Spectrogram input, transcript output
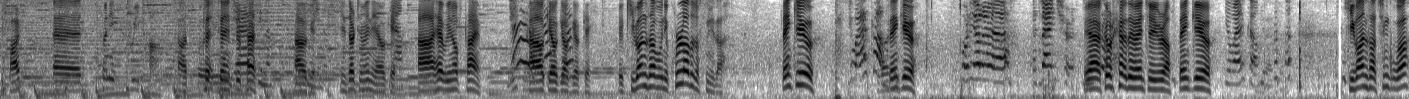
depart? Uh, 23 past. Uh, So tw- in- 23 Yes, past. in Ah, 30 okay. In 30 minutes, okay. Yeah. Uh, I have enough time. 아, 오케이, yes, 오케이, yes. 오케이. 예, 기관사분이 콜라도 줬습니다. Thank you. You're welcome Thank you. for your uh, adventure. Yeah, Korea Adventure Europe. Thank you. You're welcome. 기관사 친구가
